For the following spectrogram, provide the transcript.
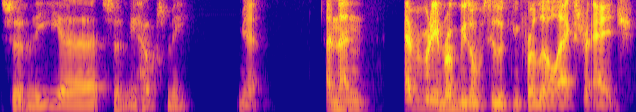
certainly uh, certainly helps me. Yeah, and then everybody in rugby is obviously looking for a little extra edge.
